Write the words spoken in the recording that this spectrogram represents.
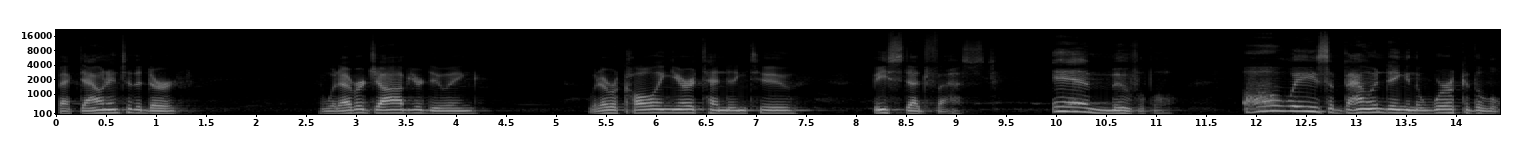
back down into the dirt, and whatever job you're doing, whatever calling you're attending to, be steadfast, immovable, always abounding in the work of the Lord,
